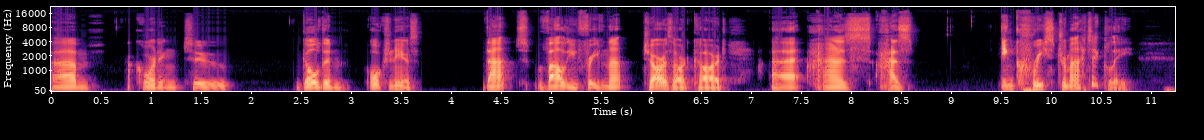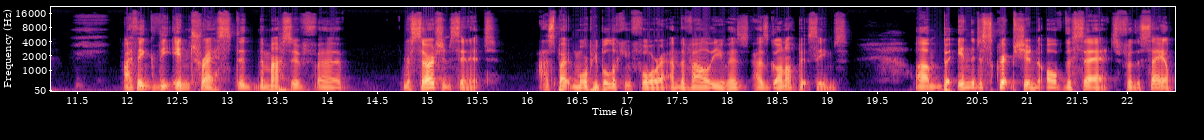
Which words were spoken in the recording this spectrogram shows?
um, according to Goldin Auctioneers, that value for even that Charizard card uh, has has increased dramatically. I think the interest, the, the massive uh, resurgence in it, has sparked more people looking for it, and the value has has gone up. It seems. Um, but in the description of the set for the sale,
